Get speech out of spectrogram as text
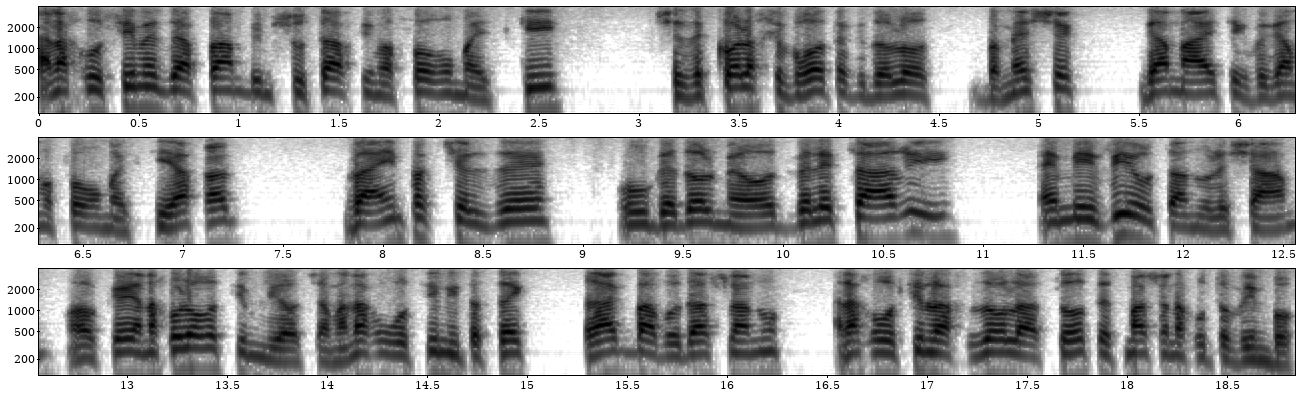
אנחנו עושים את זה הפעם במשותף עם הפורום העסקי, שזה כל החברות הגדולות במשק, גם ההייטק וגם הפורום העסקי יחד, והאימפקט של זה הוא גדול מאוד, ולצערי, הם הביאו אותנו לשם, אוקיי? אנחנו לא רוצים להיות שם, אנחנו רוצים להתעסק רק בעבודה שלנו, אנחנו רוצים לחזור לעשות את מה שאנחנו טובים בו.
